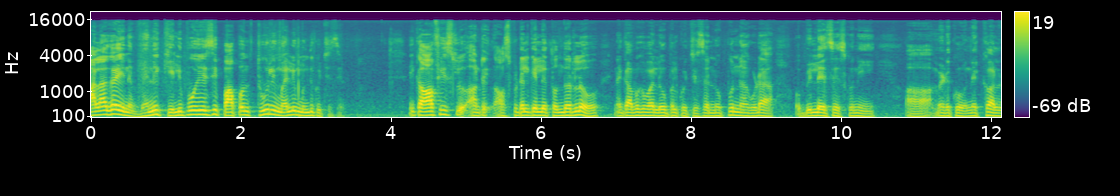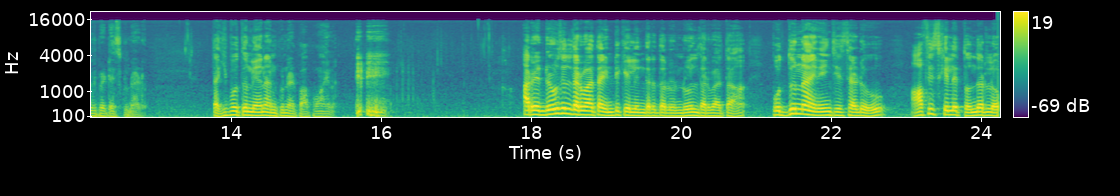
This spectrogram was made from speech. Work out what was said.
అలాగా ఈయన వెనక్కి వెళ్ళిపోయేసి పాపం తూలి మళ్ళీ ముందుకు వచ్చేసాడు ఇంకా ఆఫీస్లో అంటే హాస్పిటల్కి వెళ్ళే తొందరలో నాకు గబగబా లోపలికి వచ్చేసాడు నొప్పున్నా కూడా ఓ బిల్లు వేసేసుకుని మెడకు నెక్ కాలర్ పెట్టేసుకున్నాడు. తగ్గిపోతున్నాయని అనుకున్నాడు పాపం ఆయన. ఆ రెండు రోజుల తర్వాత ఇంటికి వెళ్ళిన తర్వాత రెండు రోజుల తర్వాత పొద్దున్న ఆయన ఏం చేశాడు ఆఫీస్కి వెళ్ళే తొందరలో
